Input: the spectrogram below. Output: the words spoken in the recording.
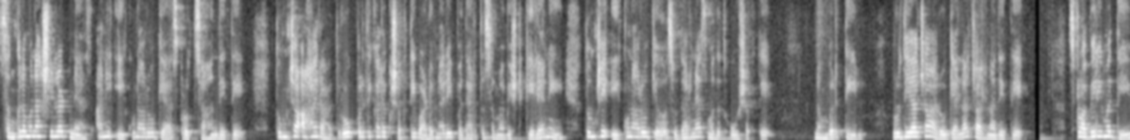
संक्रमणाशी लढण्यास आणि एकूण आरोग्यास प्रोत्साहन देते. तुमच्या आहारात रोगप्रतिकारक शक्ती वाढवणारे पदार्थ समाविष्ट केल्याने तुमचे एकूण आरोग्य सुधारण्यास मदत होऊ शकते. नंबर तीन हृदयाच्या आरोग्याला चालना देते. स्ट्रॉबेरीमध्ये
